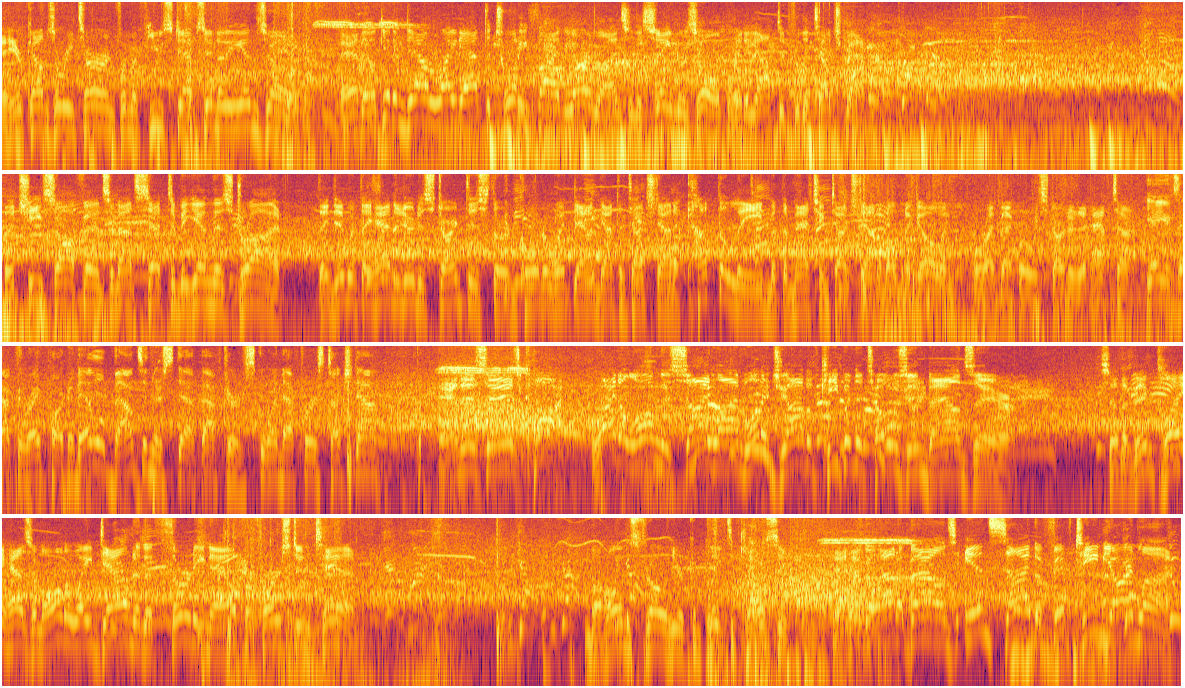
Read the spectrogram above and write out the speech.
And here comes a return from a few steps into the end zone. And they'll get him down right at the 25-yard line, so the same result, but he opted for the touchback. The Chiefs offense about set to begin this drive. They did what they had to do to start this third quarter, went down, got the touchdown to cut the lead, but the matching touchdown a moment ago, and we're right back where we started at halftime. Yeah, you're exactly right, partner. They had a little bounce in their step after scoring that first touchdown. And this is caught right along the sideline. What a job of keeping the toes in bounds there. So the big play has them all the way down to the 30 now for first and 10. Mahomes' throw here complete to Kelce. And he'll go out of bounds inside the 15-yard line.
